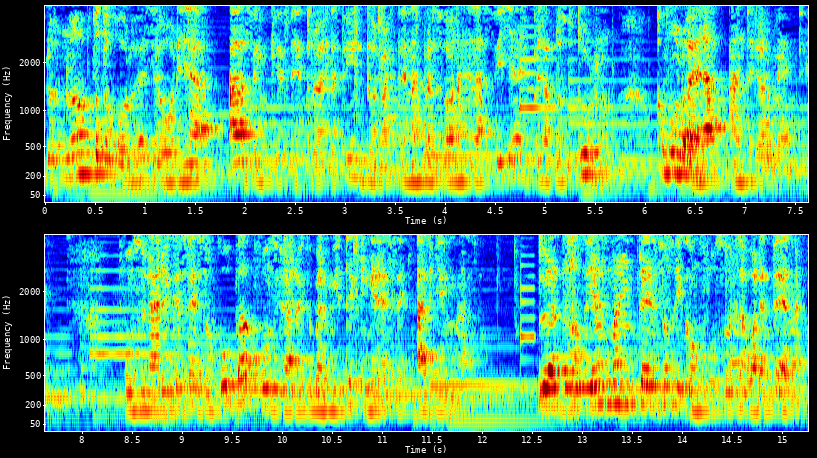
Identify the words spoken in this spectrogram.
Los nuevos protocolos de seguridad hacen que dentro del recinto no estén las personas en las sillas esperando su turno, como lo era anteriormente funcionario que se desocupa, funcionario que permite que ingrese alguien más. Durante los días más intensos y confusos de la cuarentena,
